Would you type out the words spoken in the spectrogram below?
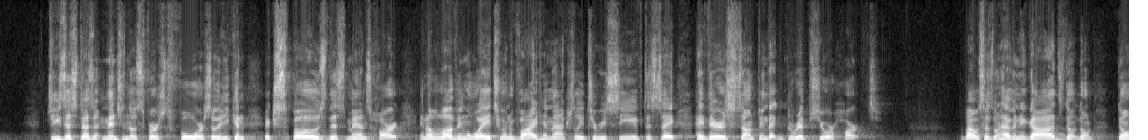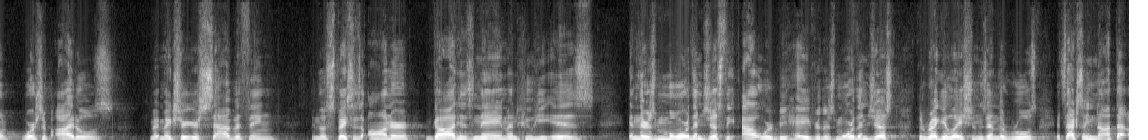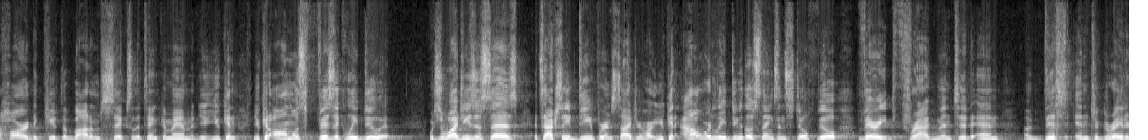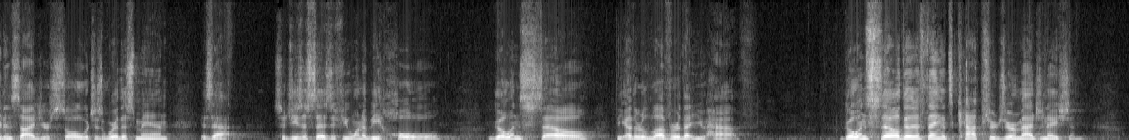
Jesus doesn't mention those first four so that he can expose this man's heart in a loving way to invite him actually to receive, to say, hey, there is something that grips your heart. The Bible says don't have any gods, don't, don't, don't worship idols, make sure you're Sabbathing in those spaces, honor God, his name, and who he is. And there's more than just the outward behavior, there's more than just the regulations and the rules, it's actually not that hard to keep the bottom six of the Ten Commandments. You, you, can, you can almost physically do it, which is why Jesus says it's actually deeper inside your heart. You can outwardly do those things and still feel very fragmented and uh, disintegrated inside your soul, which is where this man is at. So Jesus says if you want to be whole, go and sell the other lover that you have. Go and sell the other thing that's captured your imagination.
